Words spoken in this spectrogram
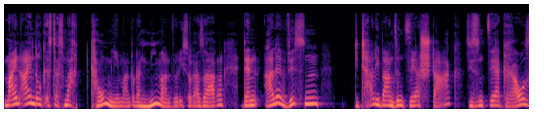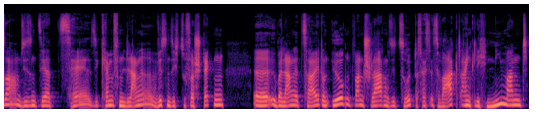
Mein Eindruck ist, das macht kaum jemand oder niemand, würde ich sogar sagen. Denn alle wissen, die Taliban sind sehr stark, sie sind sehr grausam, sie sind sehr zäh, sie kämpfen lange, wissen sich zu verstecken äh, über lange Zeit und irgendwann schlagen sie zurück. Das heißt, es wagt eigentlich niemand,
